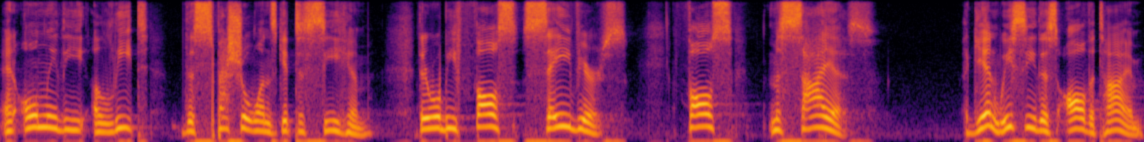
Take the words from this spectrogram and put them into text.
and only the elite, the special ones, get to see him. There will be false saviors, false messiahs. Again, we see this all the time.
